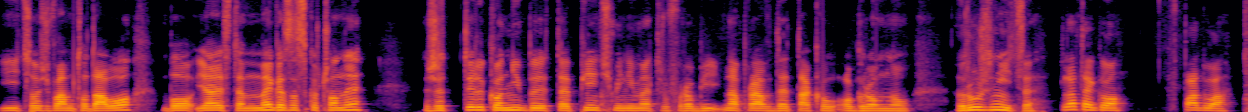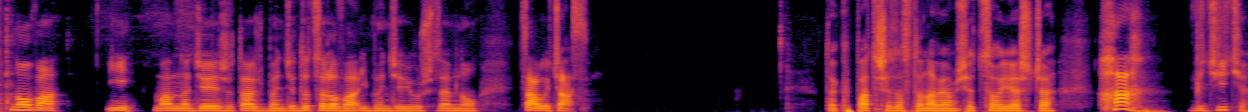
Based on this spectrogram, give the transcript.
i coś wam to dało, bo ja jestem mega zaskoczony, że tylko niby te 5 mm robi naprawdę taką ogromną różnicę. Dlatego wpadła nowa i mam nadzieję, że ta już będzie docelowa i będzie już ze mną cały czas. Tak patrzę, zastanawiam się, co jeszcze. Ha! Widzicie?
